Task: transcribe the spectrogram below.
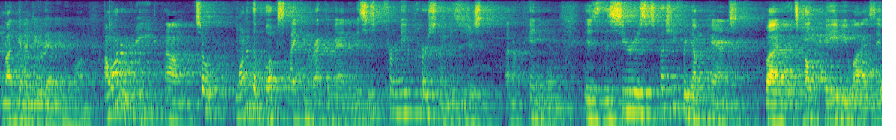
I'm not going to do that anymore. I want to read. Um, so one of the books I can recommend, and this is for me personally, this is just an opinion, is the series, especially for young parents. But it's called Baby Wise. They,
